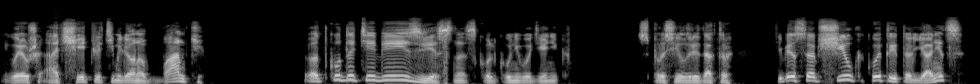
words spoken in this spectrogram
не говоря уж о четверти миллиона в банке. — Откуда тебе известно, сколько у него денег? — спросил редактор. — Тебе сообщил какой-то итальянец?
